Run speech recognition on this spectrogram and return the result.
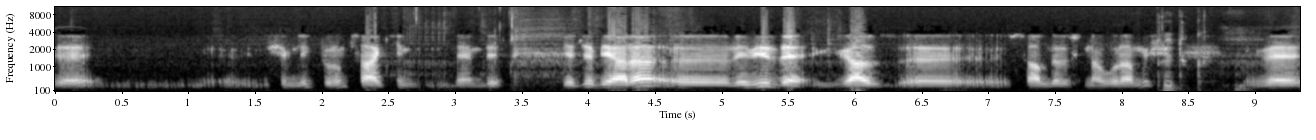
ve şimdilik durum sakin dendi. Gece bir ara e, revir de gaz e, saldırısına uğramış Duyduk. ve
